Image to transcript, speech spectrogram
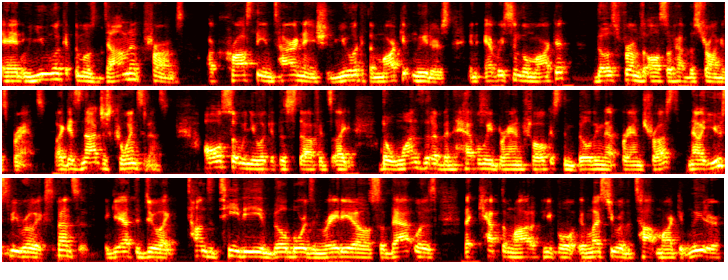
And when you look at the most dominant firms across the entire nation, you look at the market leaders in every single market, those firms also have the strongest brands. Like it's not just coincidence. Also, when you look at this stuff, it's like the ones that have been heavily brand focused and building that brand trust. Now, it used to be really expensive. Like You have to do like tons of TV and billboards and radio. So that was that kept a lot of people, unless you were the top market leader,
